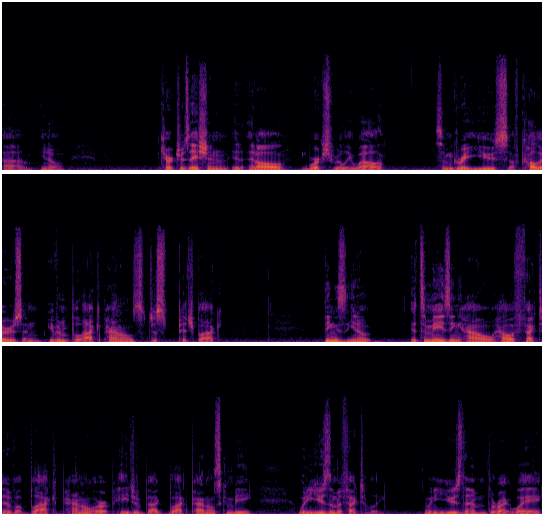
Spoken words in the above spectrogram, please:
um, you know, characterization. It, it all works really well. Some great use of colors and even black panels, just pitch black. Things, you know, it's amazing how how effective a black panel or a page of black black panels can be when you use them effectively. When you use them the right way,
